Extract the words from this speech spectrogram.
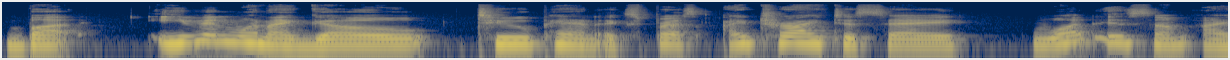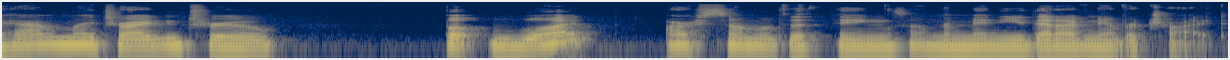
But even when I go to Panda Express, I try to say, what is some, I have my tried and true, but what are some of the things on the menu that I've never tried?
